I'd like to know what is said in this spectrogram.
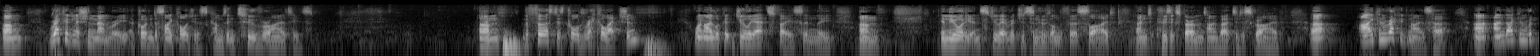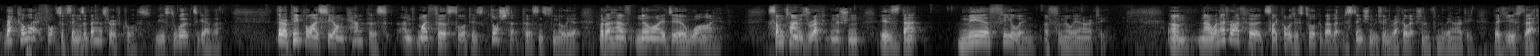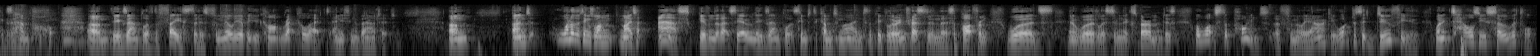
Um, recognition memory, according to psychologists, comes in two varieties. Um, the first is called recollection, when I look at Juliet's face in the, um, in the audience, Juliet Richardson, who's on the first slide, and whose experiment I'm about to describe, uh, I can recognize her, uh, and I can re- recollect lots of things about her, of course. We used to work together. There are people I see on campus, and my first thought is, gosh, that person's familiar, but I have no idea why. Sometimes recognition is that mere feeling of familiarity. Um, now, whenever I've heard psychologists talk about that distinction between recollection and familiarity, they've used that example um, the example of the face that is familiar, but you can't recollect anything about it. Um, and one of the things one might ask, given that that's the only example that seems to come to mind to the people who are interested in this, apart from words in a word list in an experiment, is well, what's the point of familiarity? What does it do for you when it tells you so little?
